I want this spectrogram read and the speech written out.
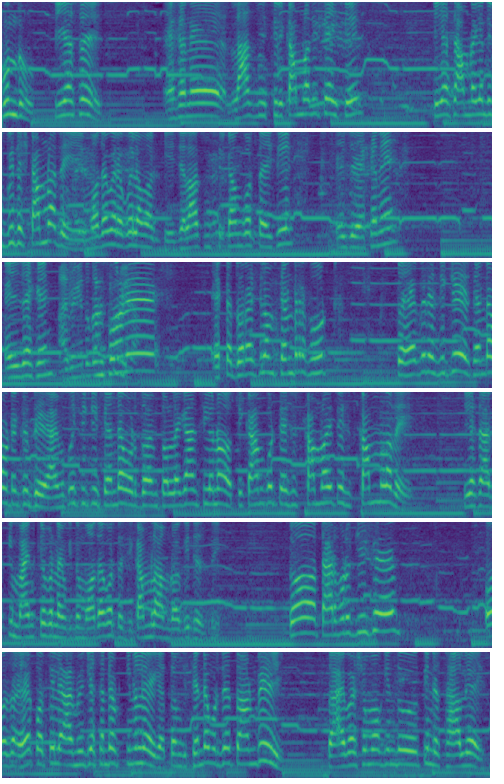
বন্ধু ঠিক আছে? এখানে লাজ মিস্ত্রি কামলা দিতে আইছে। ঠিক আছে আমরা কিন্তু বিদেশ কামলা দেই মজা করে বললাম আর কি যে লাজ মিস্ত্রি কাম করতে আইছে। এই যে এখানে এই যে দেখেন পরে একটা ধরাইছিলাম সেন্টার ফুড তো হ্যাঁ কইতেছি কি ফুড দে। আমি কইছি কি সেন্টার ফুড আমি তোর লাগে আনছি না তুই কাম করতে আসিস কামলা দিতে আসিস কামলা দে। ঠিক আছে আর কি মাইন্ড করবে না কিন্তু মজা করতেছি কামলা আমরা বিদেশ দিই। তো তারপরে কি হয়েছে ও হ্যাঁ কতলে আমি গিয়ে সেন্টার কিনে লেগে তুমি সেন্টার ফুড তো আনবি তো আইবার সময় কিন্তু তিনটে সালে আইস।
